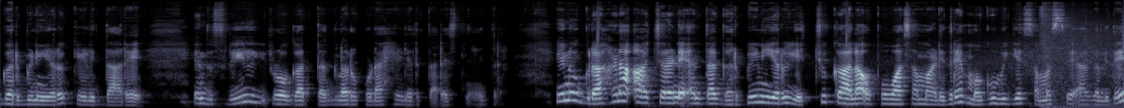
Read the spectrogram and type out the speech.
ಗರ್ಭಿಣಿಯರು ಕೇಳಿದ್ದಾರೆ ಎಂದು ಸ್ತ್ರೀ ರೋಗ ತಜ್ಞರು ಕೂಡ ಹೇಳಿರ್ತಾರೆ ಸ್ನೇಹಿತರೆ. ಇನ್ನು ಗ್ರಹಣ ಆಚರಣೆ ಅಂತ ಗರ್ಭಿಣಿಯರು ಹೆಚ್ಚು ಕಾಲ ಉಪವಾಸ ಮಾಡಿದರೆ ಮಗುವಿಗೆ ಸಮಸ್ಯೆ ಆಗಲಿದೆ.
